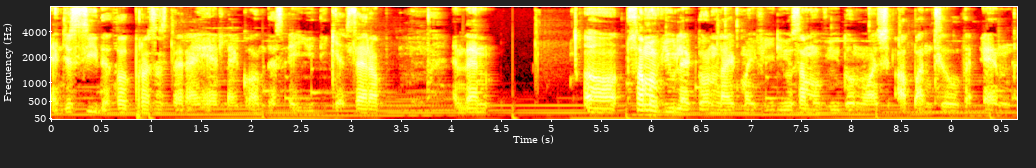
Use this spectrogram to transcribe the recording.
and just see the thought process that I had like on this AUD CAD setup. And then uh, some of you like don't like my video some of you don't watch up until the end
